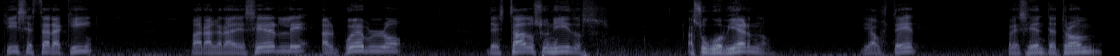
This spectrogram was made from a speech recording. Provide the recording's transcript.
Quise estar aquí para agradecerle al pueblo de Estados Unidos, a su gobierno y a usted, presidente Trump,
